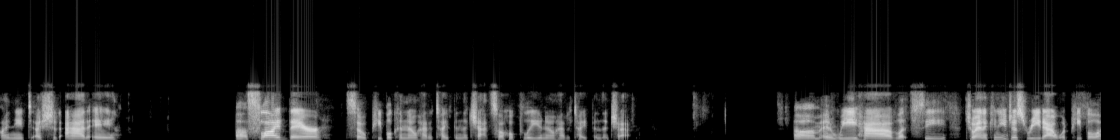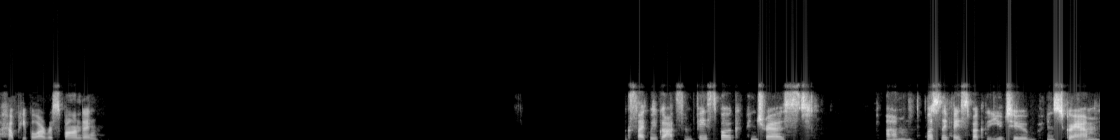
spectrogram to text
I need to, I should add a, a slide there so people can know how to type in the chat. So hopefully you know how to type in the chat. Um, and we have, let's see, Joanna, can you just read out what people, how people are responding? Looks like we've got some Facebook, Pinterest, um, mostly Facebook, the YouTube, Instagram,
